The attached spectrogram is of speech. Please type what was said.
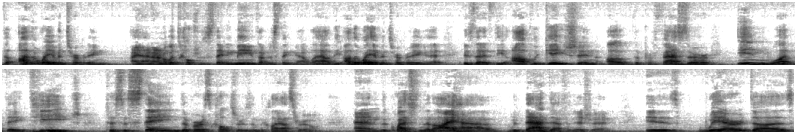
The other way of interpreting, and I don't know what cultural sustaining means, I'm just thinking out loud. The other way of interpreting it is that it's the obligation of the professor in what they teach to sustain diverse cultures in the classroom. And the question that I have with that definition is where does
